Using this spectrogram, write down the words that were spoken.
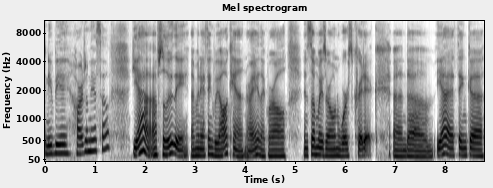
Can you be hard on yourself? Yeah, absolutely. I mean, I think we all can, right? Like we're all, in some ways, our own worst critic. And um, yeah, I think uh,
